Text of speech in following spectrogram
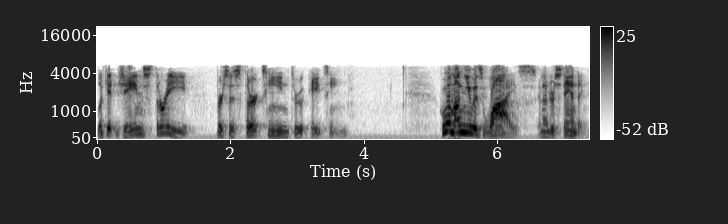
Look at James 3, verses 13 through 18. Who among you is wise and understanding?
